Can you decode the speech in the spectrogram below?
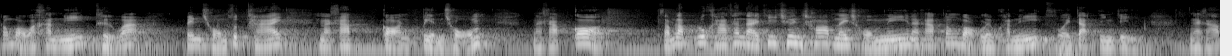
ต้องบอกว่าคันนี้ถือว่าเป็นโฉมสุดท้ายนะครับ ก่อนเปลี่ยนโฉมนะครับ ก็ สำหรับลูกค้าท่านใดที่ชื่นชอบในโฉมนี้นะครับ ต้องบอกเลยคันนี้สวยจัดจริง ๆนะครับ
